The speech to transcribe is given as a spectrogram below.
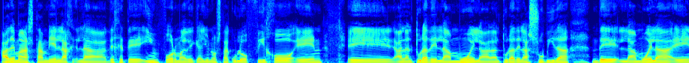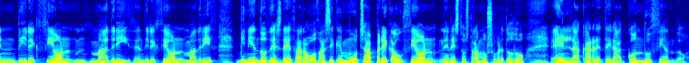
Además, también la, DGT informa de que hay un obstáculo fijo en, eh, a la altura de la muela, a la altura de la subida de la muela en dirección Madrid, en dirección Madrid viniendo desde Zaragoza. Así que mucha precaución en estos tramos, sobre todo en la carretera conduciendo.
